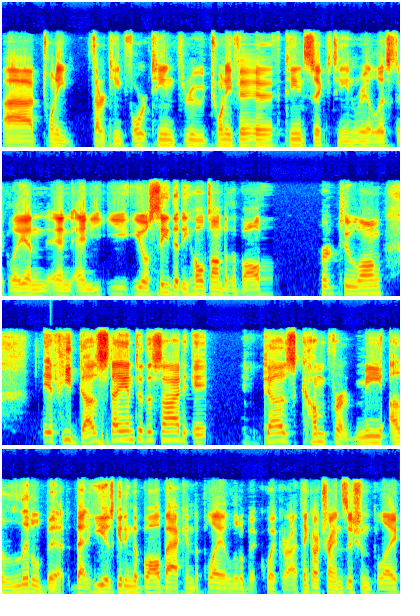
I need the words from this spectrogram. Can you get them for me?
uh, 2013, 14 through 2015, 16, realistically, and and and you'll see that he holds onto the ball for too long. If he does stay into the side, it does comfort me a little bit that he is getting the ball back into play a little bit quicker. I think our transition play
